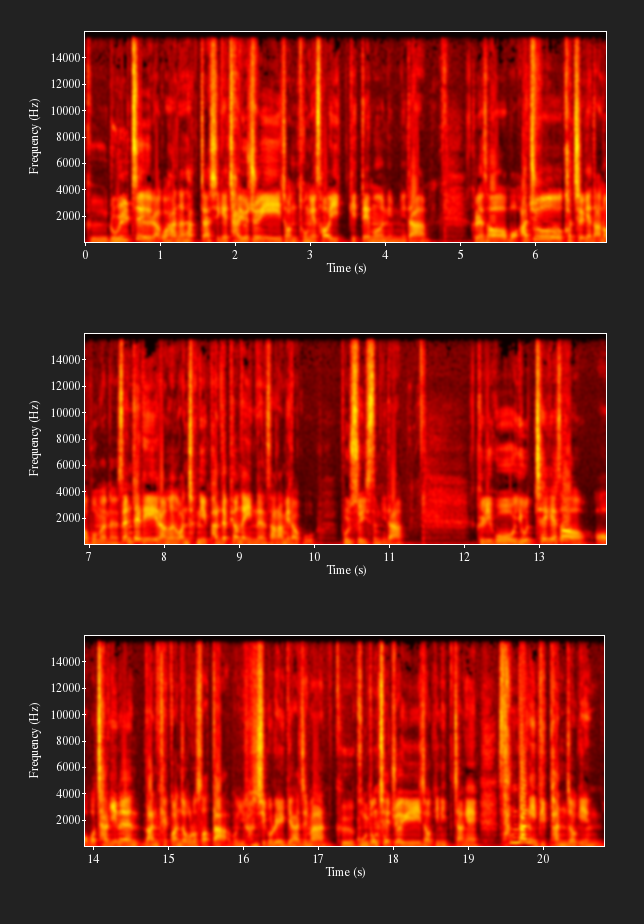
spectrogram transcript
그 롤즈라고 하는 학자식의 자유주의 전통에 서 있기 때문입니다. 그래서 뭐 아주 거칠게 나눠 보면은 샌델이랑은 완전히 반대편에 있는 사람이라고 볼 수 있습니다. 그리고 요 책에서 어 뭐 자기는 난 객관적으로 썼다 뭐 이런 식으로 얘기하지만 그 공동체주의적인 입장에 상당히 비판적인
